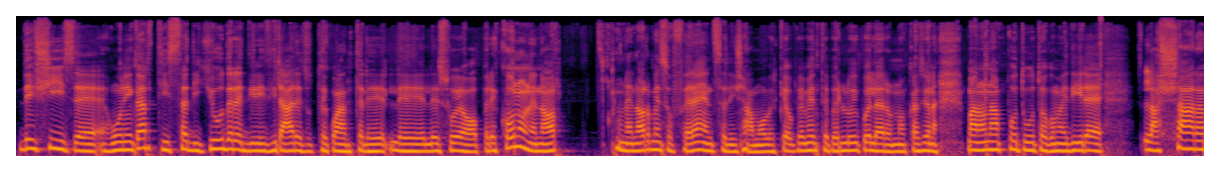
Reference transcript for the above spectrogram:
decise Unica Artista di chiudere e di ritirare tutte quante le, le, le sue opere con un enorme un'enorme sofferenza, diciamo, perché ovviamente per lui quella era un'occasione, ma non ha potuto, come dire, lasciar,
